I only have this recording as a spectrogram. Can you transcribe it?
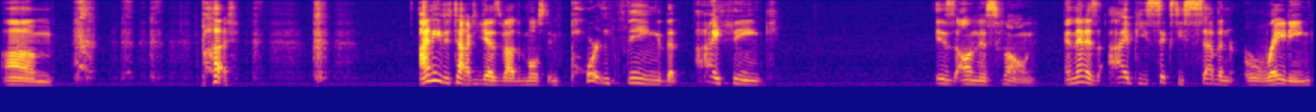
Um, but I need to talk to you guys about the most important thing that I think is on this phone, and that is IP67 rating.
